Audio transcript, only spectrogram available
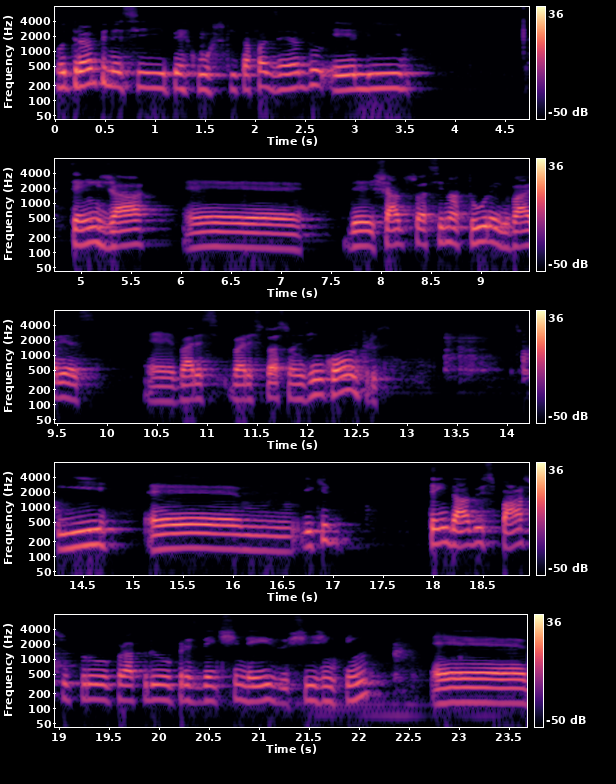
o Trump, nesse percurso que está fazendo, ele tem já é, deixado sua assinatura em várias, é, várias, várias situações e encontros. E, é, e que tem dado espaço para o próprio presidente chinês, o Xi Jinping, é,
